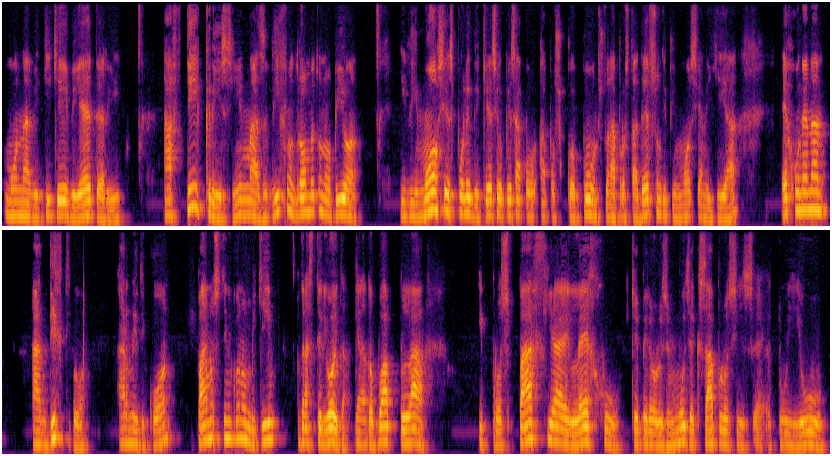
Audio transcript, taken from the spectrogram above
μοναδική και ιδιαίτερη αυτή η κρίση μας δείχνει τον τρόπο με τον οποίο οι δημόσιες πολιτικές οι οποίες αποσκοπούν στο να προστατεύσουν τη δημόσια υγεία έχουν έναν αντίκτυπο αρνητικό πάνω στην οικονομική δραστηριότητα. Για να το πω απλά, η προσπάθεια ελέγχου και περιορισμού της εξάπλωσης ε, του ιού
